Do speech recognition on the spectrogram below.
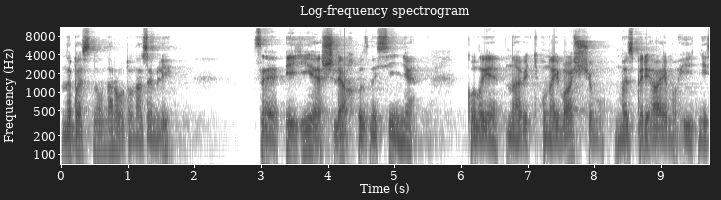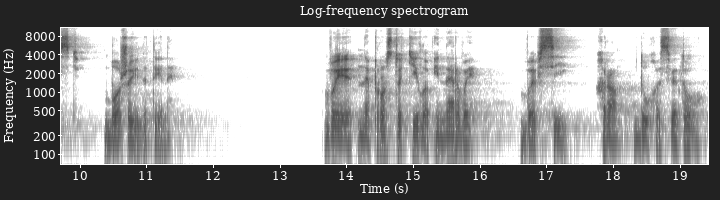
небесного народу на землі? Це і є шлях Вознесіння, коли навіть у найважчому ми зберігаємо гідність Божої дитини. Ви не просто тіло і нерви, ви всі храм Духа Святого.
